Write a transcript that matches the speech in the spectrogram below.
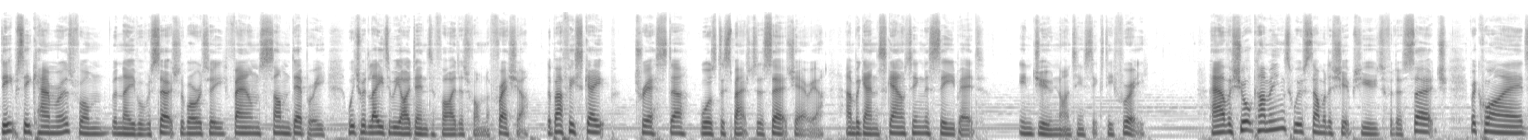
Deep sea cameras from the Naval Research Laboratory found some debris which would later be identified as from the Thresher. The Bathyscaphe Trieste was dispatched to the search area and began scouting the seabed in June 1963. However, shortcomings with some of the ships used for the search required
